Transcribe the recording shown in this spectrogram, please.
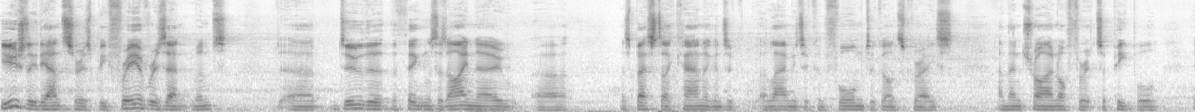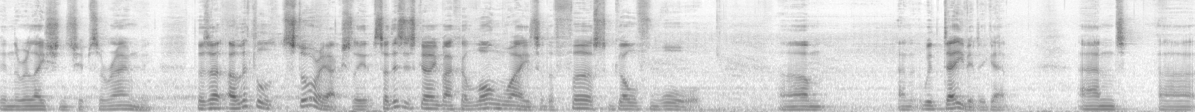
usually the answer is be free of resentment, uh, do the, the things that I know uh, as best I can are going to allow me to conform to God's grace, and then try and offer it to people in the relationships around me. There's a, a, little story actually. So this is going back a long way to the first Gulf War, um, and with David again. And uh,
